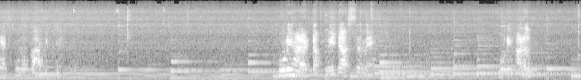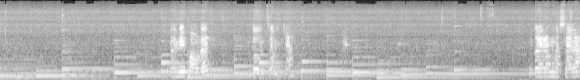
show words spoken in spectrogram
यात थोडं बारीक थोडी हळद टाकूया जास्त नाही थोडी हळद धने पावडर दोन चमचा गरम मसाला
